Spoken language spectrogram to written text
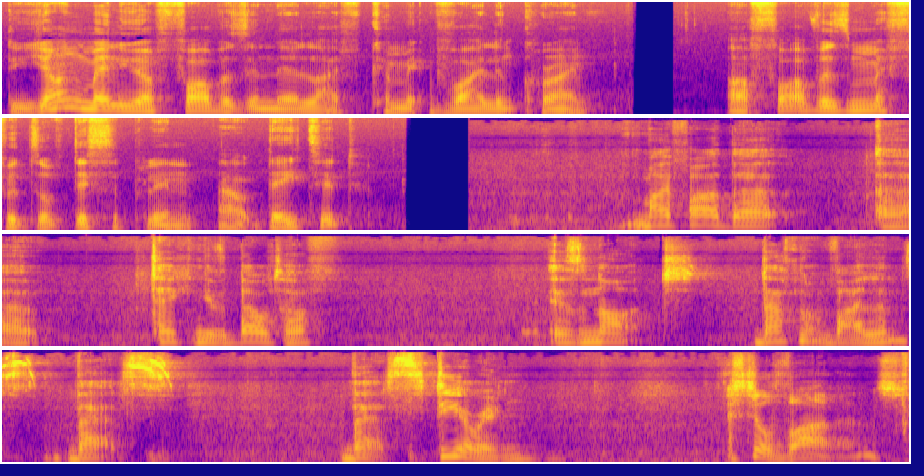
Do young men who have fathers in their life commit violent crime? Are fathers' methods of discipline outdated? My father uh, taking his belt off is not, that's not violence. That's, that's steering. It's still violence.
